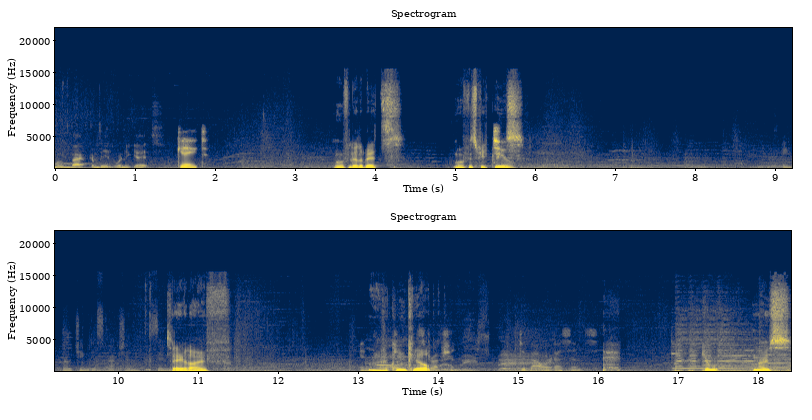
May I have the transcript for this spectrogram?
Move back a bit when you gates. Gate. Move a little bit. Movement speed, Two. Please. encroaching destruction, Sin, Stay alive. Infernal clean kill. Destruction. Devour Essence. Jum- Nice.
